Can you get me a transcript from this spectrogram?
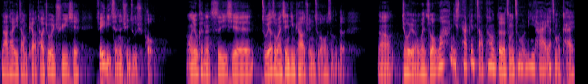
拿到一张票，他就会去一些非里程的群主去 po，然后有可能是一些主要是玩现金票的群主或什么的，那就会有人问说哇，你是哪边找到的？怎么这么厉害？要怎么开？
